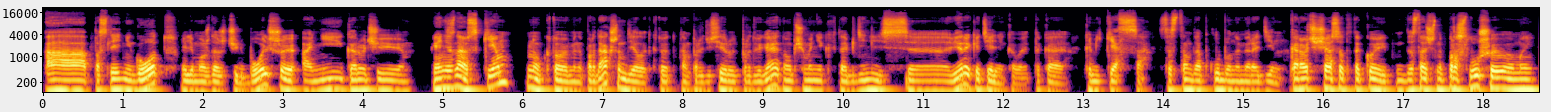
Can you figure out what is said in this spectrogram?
А последний год, или может даже чуть больше, они, короче, я не знаю с кем, ну, кто именно продакшн делает, кто это там продюсирует, продвигает, но, в общем, они как-то объединились с э, Верой Котельниковой, это такая комикесса со стендап-клуба номер один. Короче, сейчас это такой достаточно прослушиваемый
